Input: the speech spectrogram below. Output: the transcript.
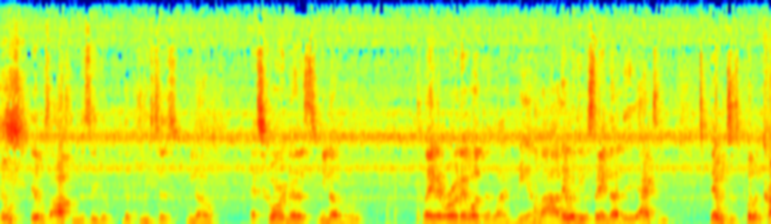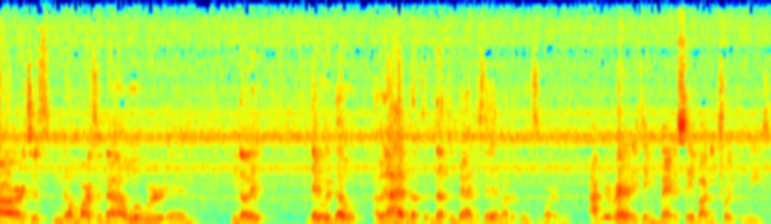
It was it was awesome to see the, the police just you know escorting us, you know, playing a role. They wasn't like being loud. They wasn't even saying nothing. Actually, they were just pulling cars, just you know, marching down Woodward, and you know they they were dope. I mean, I have nothing nothing bad to say about the police department. I've never had anything bad to say about Detroit police.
